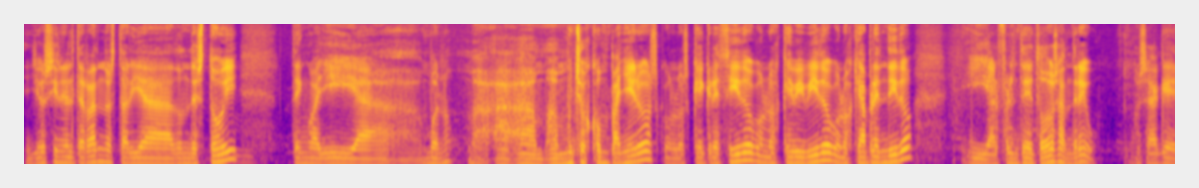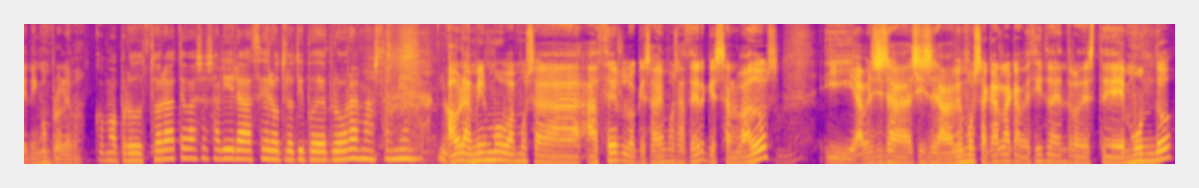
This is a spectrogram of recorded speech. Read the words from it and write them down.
yo sin el Terrat no estaría donde estoy. Tengo allí a, bueno, a, a- a muchos compañeros con los que he crecido, con los que he vivido, con los que he aprendido y al frente de todos Andreu. O sea que ningún problema. ¿Como productora te vas a salir a hacer otro tipo de programas también? No. Ahora mismo vamos a hacer lo que sabemos hacer, que es salvados, y a ver si, si sabemos sacar la cabecita dentro de este mundo,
